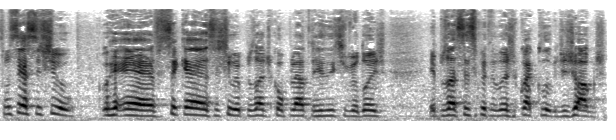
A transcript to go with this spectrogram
Se você assistiu. É, se você quer assistir o episódio completo de Resident Evil 2, episódio 152 do Quack Clube de Jogos.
